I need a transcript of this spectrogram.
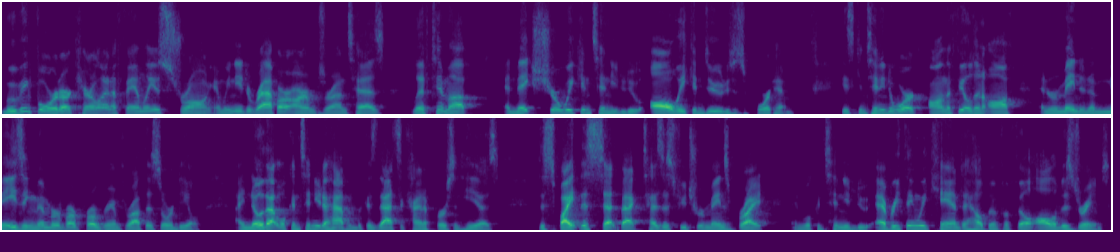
Moving forward, our Carolina family is strong and we need to wrap our arms around Tez, lift him up, and make sure we continue to do all we can do to support him. He's continued to work on the field and off and remained an amazing member of our program throughout this ordeal. I know that will continue to happen because that's the kind of person he is. Despite this setback, Tez's future remains bright and we'll continue to do everything we can to help him fulfill all of his dreams.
